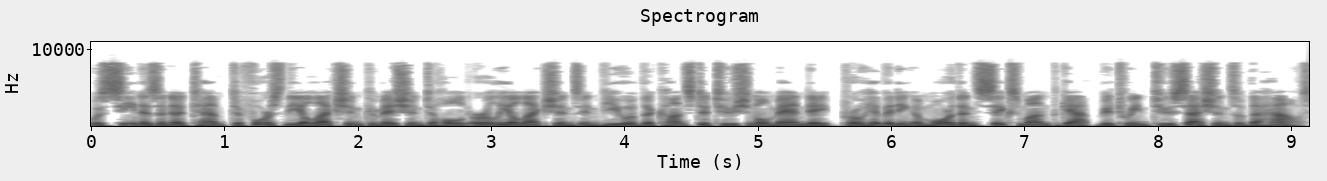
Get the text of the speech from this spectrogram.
was seen as an attempt to force the Election Commission to hold early elections in view of the constitutional mandate prohibiting a more than six-month gap between two sessions of the House.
